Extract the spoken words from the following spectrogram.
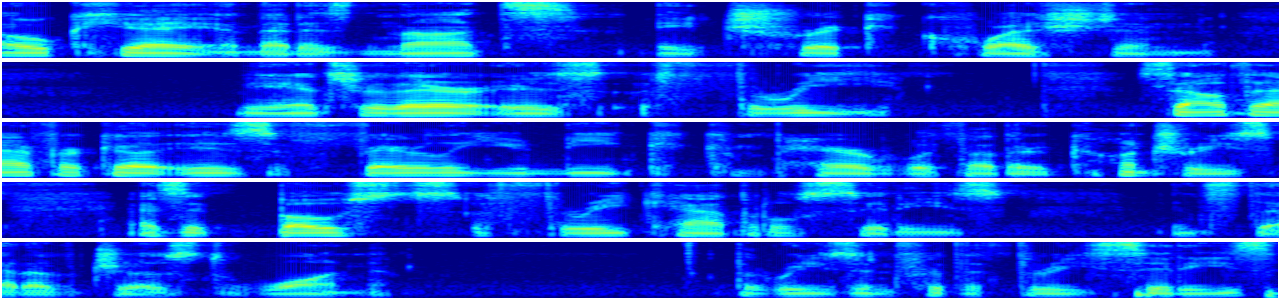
Okay, and that is not a trick question. The answer there is three. South Africa is fairly unique compared with other countries as it boasts three capital cities instead of just one. The reason for the three cities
